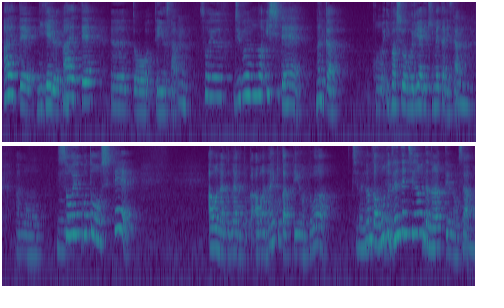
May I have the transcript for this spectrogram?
あえて逃げる、うん。あえてうーんとっていうさ、うん。そういう自分の意思で何かこの居場所を無理やり決めたりさ、あのうん。そういうことをして会わなくなるとか会わないとかっていうのとは違ね。なんか本当全然違うんだなっていうのをさ、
